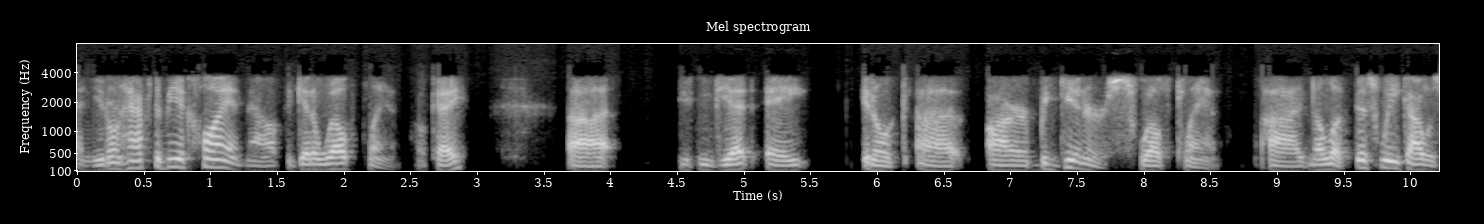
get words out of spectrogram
and you don't have to be a client now to get a wealth plan, okay? Uh, you can get a, you know, uh, our beginners wealth plan. Uh, now, look, this week I was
